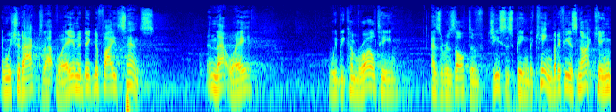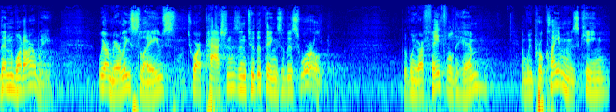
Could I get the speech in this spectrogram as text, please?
and we should act that way in a dignified sense. In that way, we become royalty as a result of Jesus being the king. But if he is not king, then what are we? We are merely slaves to our passions and to the things of this world. But when we are faithful to Him and we proclaim Him as King,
